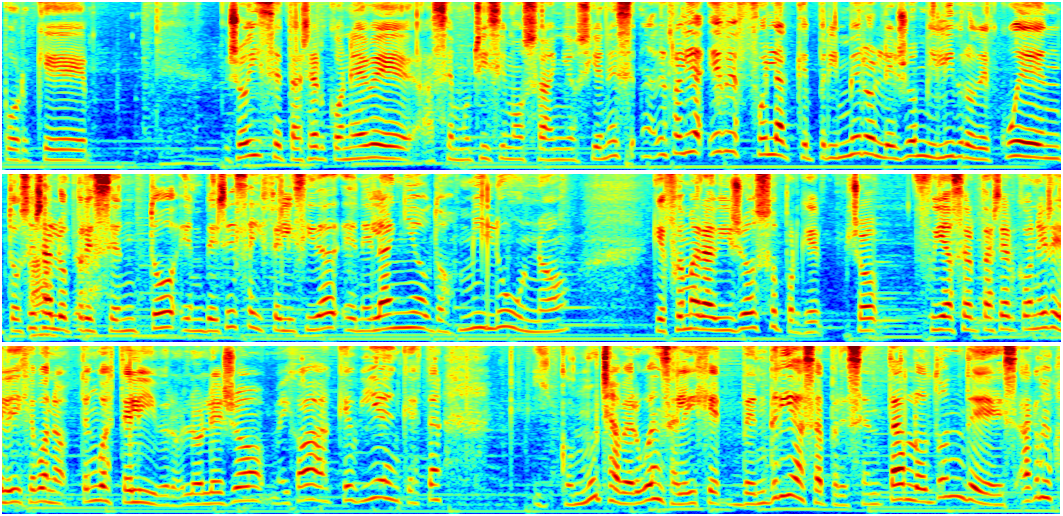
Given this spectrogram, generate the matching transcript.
porque yo hice taller con Eve hace muchísimos años y en, en realidad Eve fue la que primero leyó mi libro de cuentos. Ella ah, lo presentó en Belleza y Felicidad en el año 2001, que fue maravilloso porque yo fui a hacer taller con ella y le dije, bueno, tengo este libro. Lo leyó, me dijo, ah, qué bien que está. Y con mucha vergüenza le dije, ¿vendrías a presentarlo? ¿Dónde es? Acá me dijo,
